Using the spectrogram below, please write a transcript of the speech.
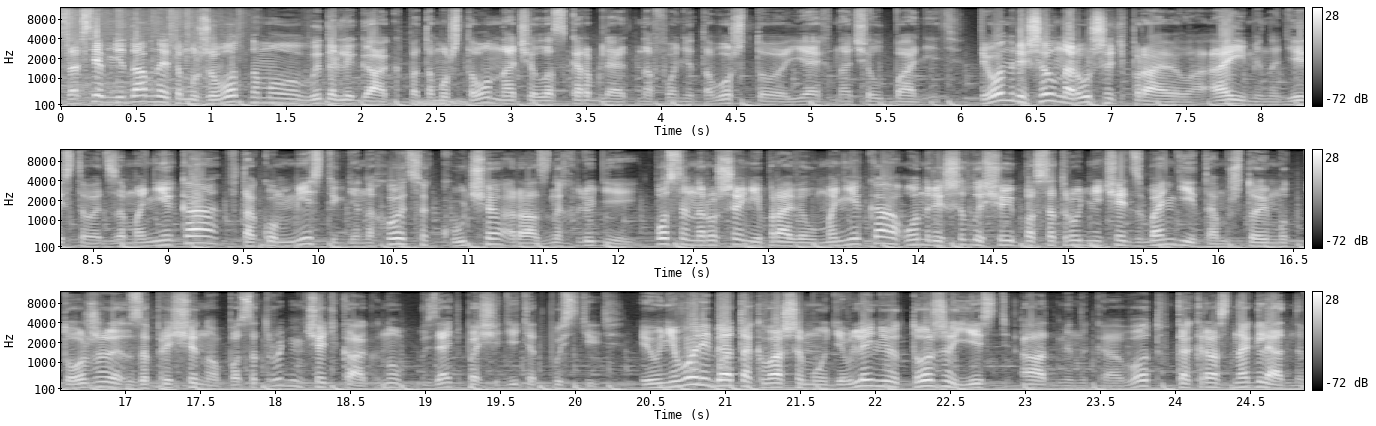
Совсем недавно этому животному выдали гак, потому что он начал оскорблять на фоне того, что я их начал банить. И он решил нарушить правила, а именно действовать за маньяка в таком месте, где находится куча разных людей. После нарушений правил маньяка он решил еще и посотрудничать с бандитом, что ему тоже запрещено. Посотрудничать как? Ну, взять, пощадить, отпустить. И у него, ребята, к вашему удивлению, тоже есть админка. Вот как раз наглядный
